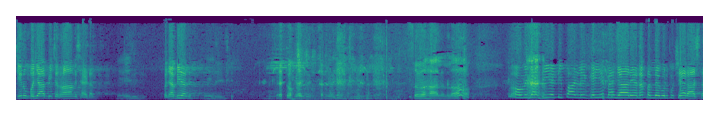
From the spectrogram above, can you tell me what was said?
جنوں پنجابی چ رانگ سائڈ پنجابی سبحان اللہ پڑھ لکھ گئی ہے میں جا رہا تھا بندے کو پوچھا راستہ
